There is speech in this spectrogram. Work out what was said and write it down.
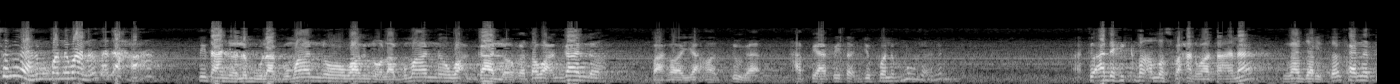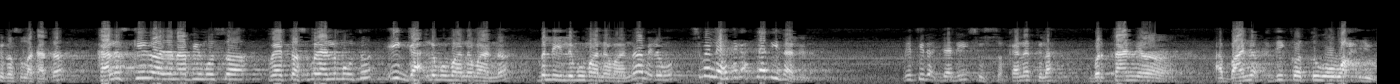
sembilan lembu mana-mana, tak ada hal. Ni tanya lembu lagu mana, warna lagu mana, wak gala, kata wak gala. Bagayak ha tu kan. Api-api tak jumpa lembu kan. Ha, tu ada hikmah Allah Subhanahu Wa Taala mengajar kita kerana tu Rasulullah kata, kalau sekiranya Nabi Musa perintah sembilan lembu tu, igat lembu mana-mana, beli lembu mana-mana, ambil lembu, sembilan cakap jadi lalu. Dia tidak jadi susah. Kerana itulah bertanya ha, banyak ketika turun wahyu.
